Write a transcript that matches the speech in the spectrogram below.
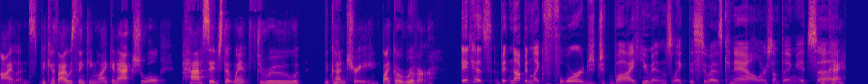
islands because I was thinking like an actual passage that went through the country, like a river. It has been, not been like forged by humans like the Suez Canal or something. It's uh, Okay.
